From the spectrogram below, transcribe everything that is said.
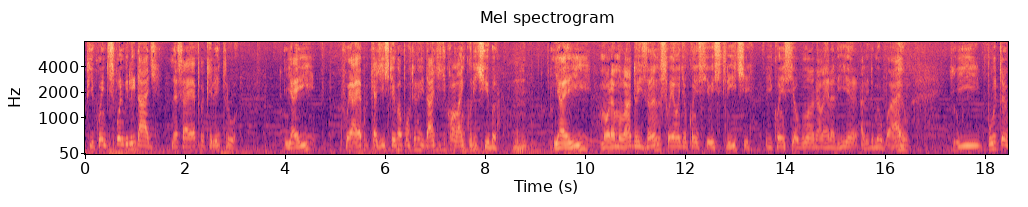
ficou em disponibilidade nessa época que ele entrou. E aí foi a época que a gente teve a oportunidade de colar em Curitiba. E aí moramos lá dois anos, foi onde eu conheci o street e conheci alguma galera ali, ali do meu bairro. E, puta,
